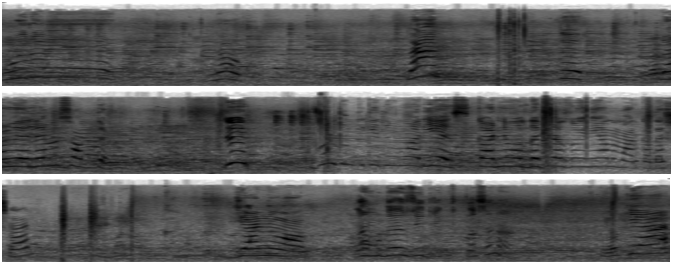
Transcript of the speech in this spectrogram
Buyurun. No. Lan. Dur. Ben verilerimi sattım. Dur. Golden tiketim var yes. Carnival'da biraz oynayalım arkadaşlar. Carnival. Lan burada yazıyor direkt tıklasana. Yok ya.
